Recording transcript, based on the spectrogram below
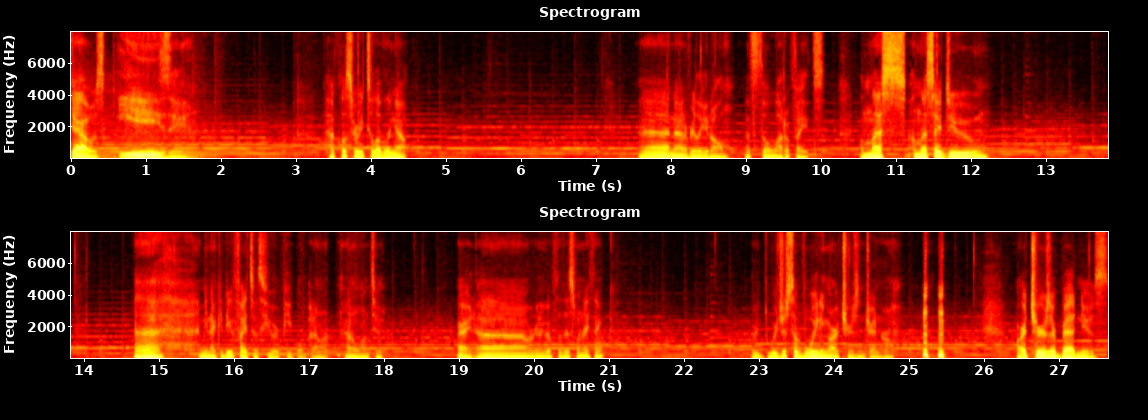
That was easy. How close are we to leveling up? Uh, not really at all. That's still a lot of fights. Unless, unless I do... Uh, I mean, I could do fights with fewer people, but I don't, I don't want to. Alright, uh, we're gonna go for this one, I think. We're, we're just avoiding archers in general. archers are bad news.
